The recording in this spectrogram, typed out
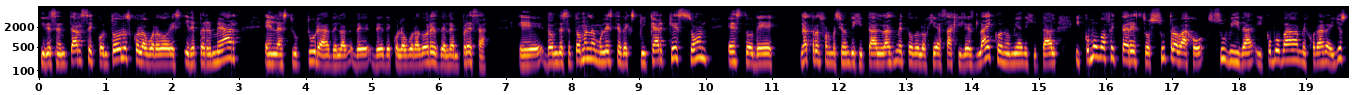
y de sentarse con todos los colaboradores y de permear en la estructura de, colaboradores de la empresa, eh, donde se toman la molestia de explicar qué son esto de la transformación digital, las metodologías ágiles, la economía digital y cómo va a afectar esto su trabajo, su vida y cómo va a mejorar a ellos.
